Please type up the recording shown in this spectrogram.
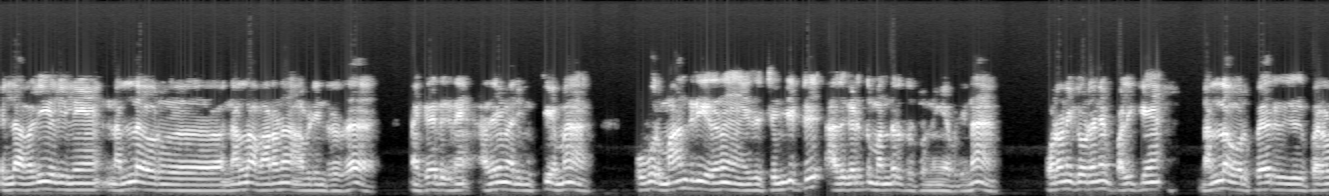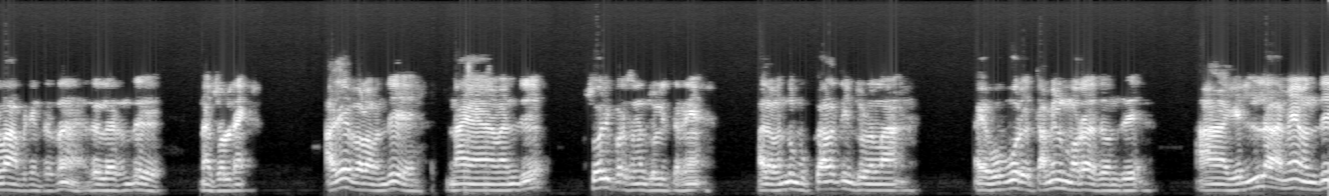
எல்லா வழிகளிலையும் நல்ல ஒரு நல்லா வரணும் அப்படின்றத நான் கேட்டுக்கிறேன். அதே மாதிரி முக்கியமாக ஒவ்வொரு மாந்திரிகரும் இதை செஞ்சுட்டு அதுக்கடுத்து மந்திரத்தை சொன்னீங்க அப்படின்னா உடனேக்கு உடனே பழிக்கும். நல்ல ஒரு பேர் பெறலாம் அப்படின்றதும் இதில் இருந்து நான் சொல்கிறேன் அதே போல் வந்து நான் வந்து சோழி பிரசனம் சொல்லித்தரேன் அதில் வந்து முக்காலத்தையும் சொல்லலாம். ஒவ்வொரு தமிழ் முறை அது வந்து எல்லாமே வந்து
